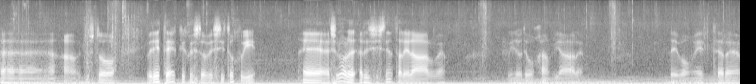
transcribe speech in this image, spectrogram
Ah, giusto vedete che questo vestito qui è solo re- resistente alle larve quindi lo devo cambiare devo mettere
